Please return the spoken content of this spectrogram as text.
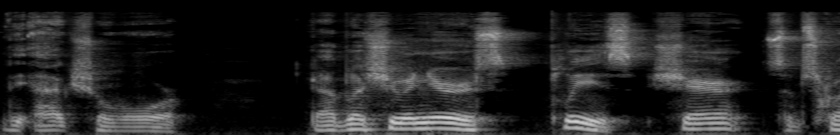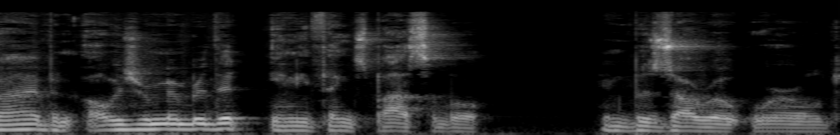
the actual war. God bless you and yours. Please share, subscribe, and always remember that anything's possible in Bizarro World.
